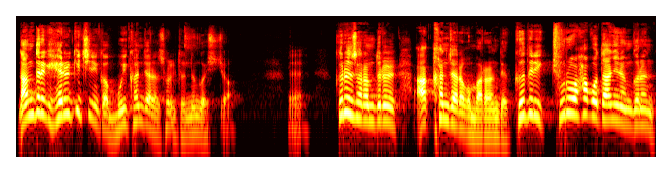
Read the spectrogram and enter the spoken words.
남들에게 해를 끼치니까 무익한 자라는 소리를 듣는 것이죠. 예. 그런 사람들을 악한 자라고 말하는데 그들이 주로 하고 다니는 거는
